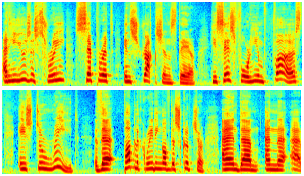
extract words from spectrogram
And he uses three separate instructions there. He says for him first is to read the public reading of the scripture and um, and uh, uh,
